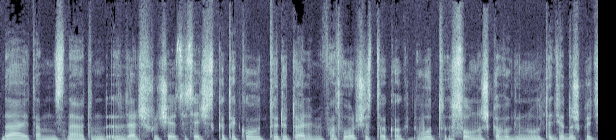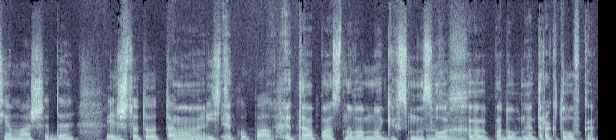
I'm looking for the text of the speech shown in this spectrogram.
да, и там, не знаю, там дальше включается всяческое такое вот ритуальное мифотворчество, как вот солнышко выглянуло, это дедушка тебе машет, да, или что-то вот такое, А, листик упал. Это опасно во многих смыслах, э, подобная трактовка.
